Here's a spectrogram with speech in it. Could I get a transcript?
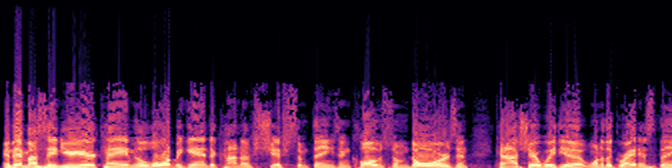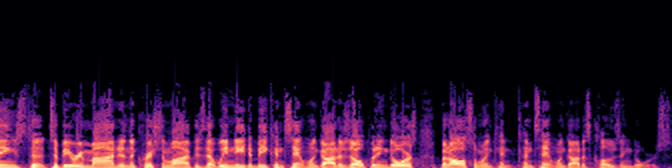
And then my senior year came, and the Lord began to kind of shift some things and close some doors. And can I share with you, one of the greatest things to, to be reminded in the Christian life is that we need to be content when God is opening doors, but also when content when God is closing doors.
